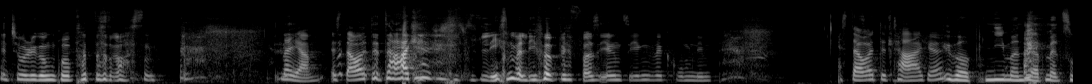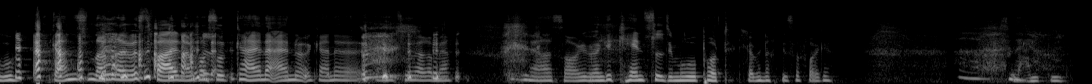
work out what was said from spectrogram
Entschuldigung, Ruhrpott da draußen. Naja, es dauerte Tage. Lesen wir lieber, bevor es uns irgendwer krumm nimmt. Es dauerte Tage. Überhaupt niemand hört mehr zu. Ganz Nordrhein-Westfalen, einfach so keine, Ein keine, keine Zuhörer mehr. Ja, sorry, wir werden gecancelt im Ruhrpott, glaube ich, nach dieser Folge. Schlampen.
